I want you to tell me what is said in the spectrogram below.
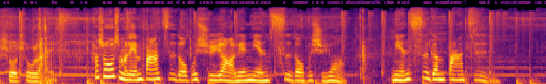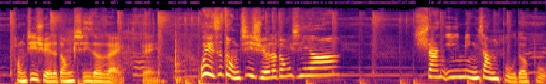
说出来？”他说：“什么连八字都不需要，连年次都不需要？年次跟八字，统计学的东西，对不对？对，我也是统计学的东西啊。山一命相卜的卜，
